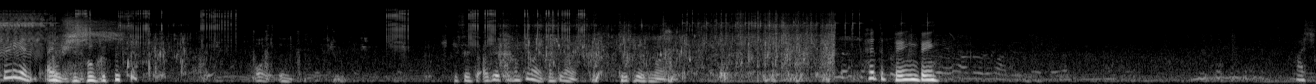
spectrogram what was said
풀리겠. 아이고 어, 응. 됐어, 됐어. 아, 그래, 감기만 해, 감기만 해. 드리프를 그만 해. 헤드 뱅뱅. 아씨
